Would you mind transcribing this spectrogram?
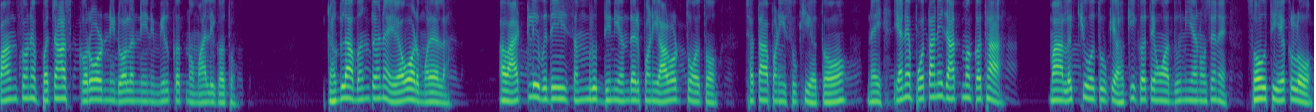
પાંચસો ને પચાસ કરોડની ડોલરની એની મિલકતનો માલિક હતો. ઢગલા બનતો એને એવોર્ડ મળેલા. હવે આટલી બધી સમૃદ્ધિની અંદર પણ એ આવડતો હતો, છતાં પણ એ સુખી હતો નહીં. એને પોતાની જ આત્મકથામાં લખ્યું હતું કે, હકીકતે હું આ દુનિયાનો છે ને, સૌથી એકલો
